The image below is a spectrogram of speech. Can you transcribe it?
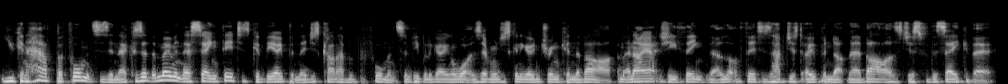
you can have performances in there, because at the moment they're saying theatres can be open, they just can't have a performance. And people are going, oh, what, is everyone just going to go and drink in the bar? Um, and I actually think that a lot of theatres have just opened up their bars just for the sake of it.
